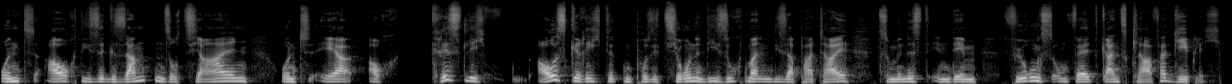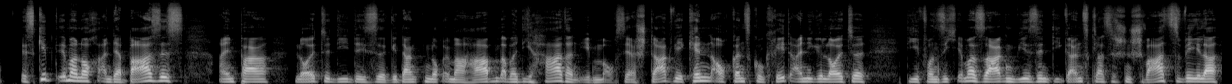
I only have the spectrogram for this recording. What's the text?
Und auch diese gesamten sozialen und eher auch christlich ausgerichteten Positionen, die sucht man in dieser Partei, zumindest in dem Führungsumfeld, ganz klar vergeblich. Es gibt immer noch an der Basis ein paar Leute, die diese Gedanken noch immer haben, aber die hadern eben auch sehr stark. Wir kennen auch ganz konkret einige Leute, die von sich immer sagen, wir sind die ganz klassischen Schwarzwähler,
